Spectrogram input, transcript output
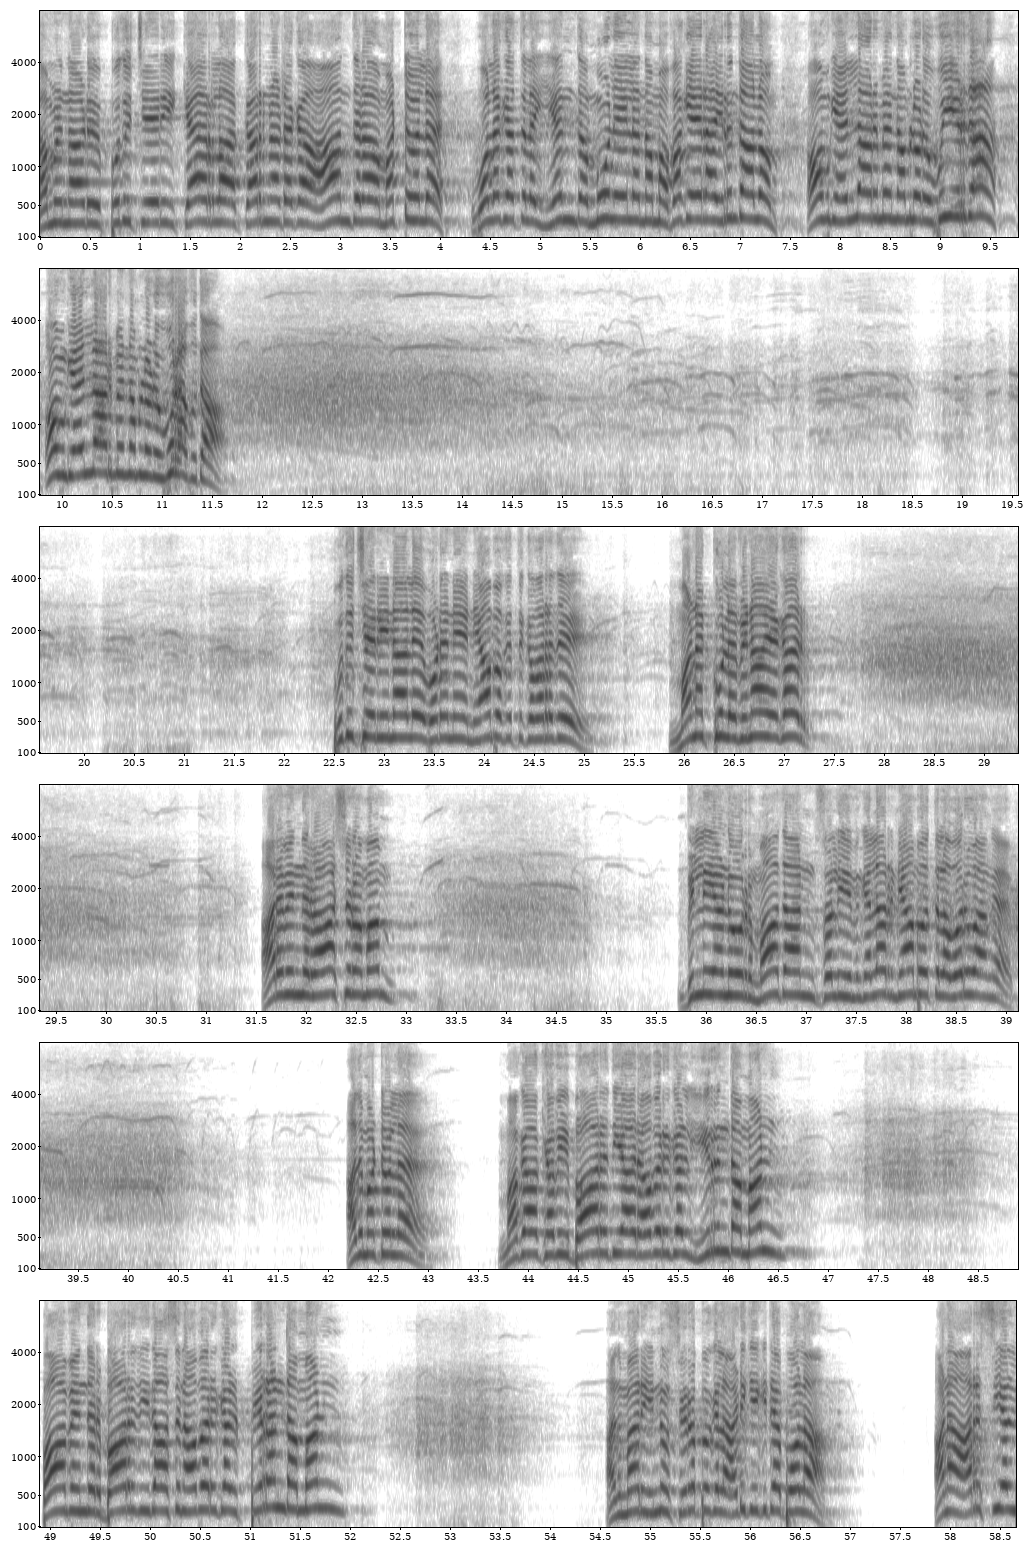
தமிழ்நாடு புதுச்சேரி கேரளா கர்நாடகா ஆந்திரா மட்டும் இல்ல உலகத்துல எந்த மூலையில நம்ம வகையரா இருந்தாலும் அவங்க எல்லாருமே நம்மளோட உயிர் தான் அவங்க எல்லாருமே நம்மளோட உறவு தான் புதுச்சேரினாலே உடனே ஞாபகத்துக்கு வர்றது மணக்குள விநாயகர். அரவிந்தர் ஆசிரமம். வில்லியனூர் மாதான் சொல்லி இவங்க எல்லாரும் ஞாபகத்துல வருவாங்க. அது மட்டும் இல்ல மகாகவி பாரதியார் அவர்கள் இருந்த மண் பாவேந்தர் பாரதிதாசன் அவர்கள் பிறந்த மண். அது மாதிரி இன்னும் சிறப்புகளை அடுக்கிக்கிட்டே போலாம். ஆனா அரசியல்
